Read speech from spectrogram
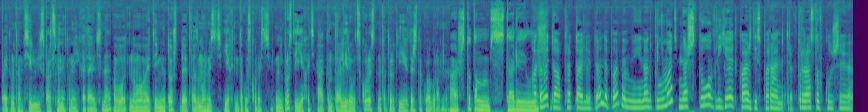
поэтому там все люди спортсмены, кто на них катаются, да, вот, но это именно то, что дает возможность ехать на такой скорости. Не просто ехать, а контролировать скорость, на которой ты едешь, даже такую огромную. А что там с талией лыж? А давай, да, про талию, да, добавим. И надо понимать, на что влияет каждый из параметров. Про ростовку уже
